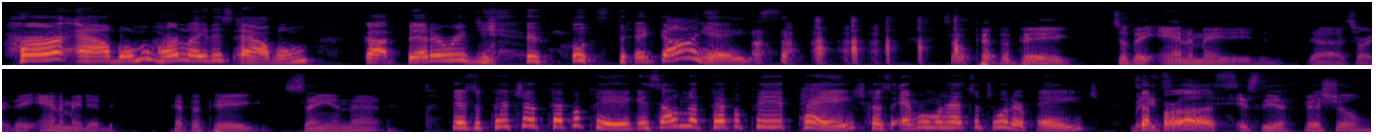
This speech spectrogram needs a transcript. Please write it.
Her album, her latest album, got better reviews than Kanye's. so Peppa Pig. So they animated. Uh, sorry, they animated Peppa Pig saying that. There's a picture of Peppa Pig. It's on the Peppa Pig page because everyone has a Twitter page But except for us. It's the official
